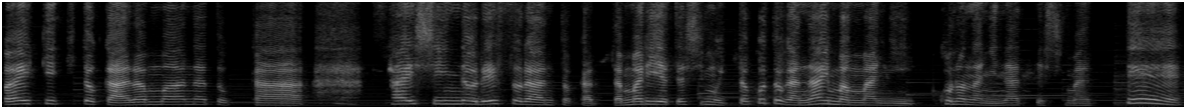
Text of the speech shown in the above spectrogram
ワイキキとかアラモアナとか最新のレストランとかってあまり私も行ったことがないままにコロナになってしまって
